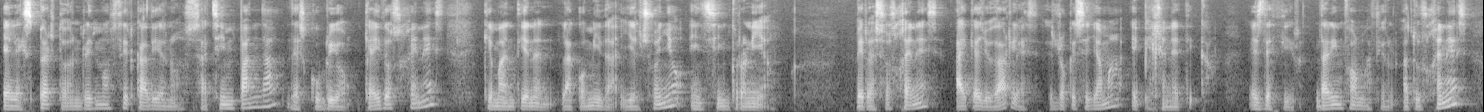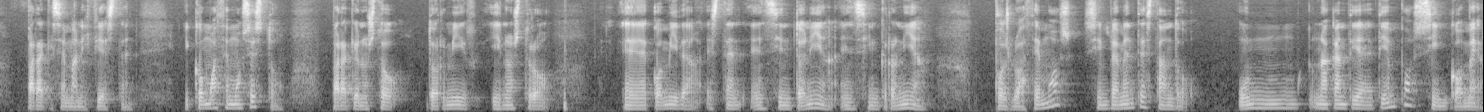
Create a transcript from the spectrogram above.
El experto en ritmos circadianos Sachin Panda descubrió que hay dos genes que mantienen la comida y el sueño en sincronía. Pero esos genes hay que ayudarles, es lo que se llama epigenética. Es decir, dar información a tus genes para que se manifiesten. ¿Y cómo hacemos esto? Para que nuestro dormir y nuestra eh, comida estén en sintonía, en sincronía. Pues lo hacemos simplemente estando una cantidad de tiempo sin comer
